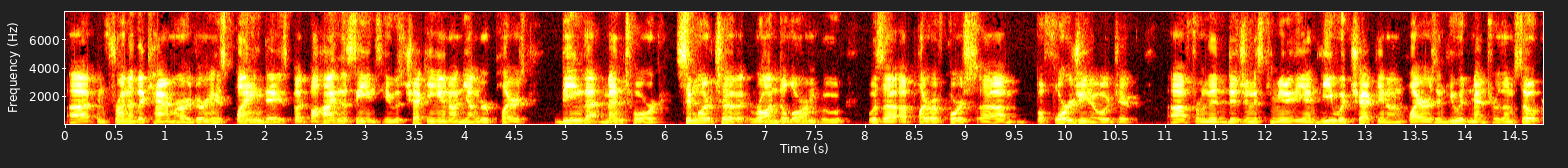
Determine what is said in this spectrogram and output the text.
uh, in front of the camera during his playing days, but behind the scenes, he was checking in on younger players, being that mentor, similar to Ron Delorme, who was a, a player, of course, uh, before Gino Odjick uh, from the indigenous community, and he would check in on players and he would mentor them. So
